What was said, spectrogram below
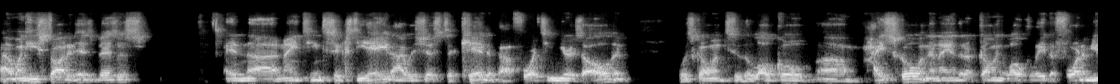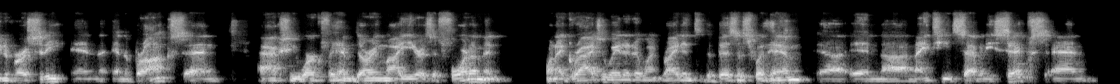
Uh, when he started his business in uh, 1968, I was just a kid, about 14 years old, and was going to the local um, high school. And then I ended up going locally to Fordham University in, in the Bronx. And I actually worked for him during my years at Fordham. And when I graduated, I went right into the business with him uh, in 1976. Uh, and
